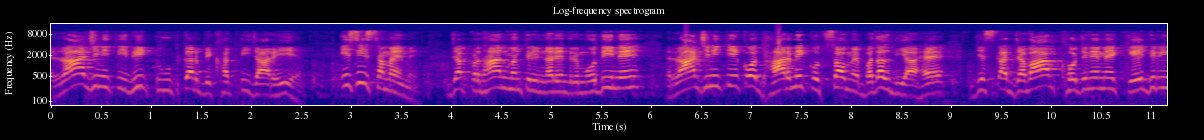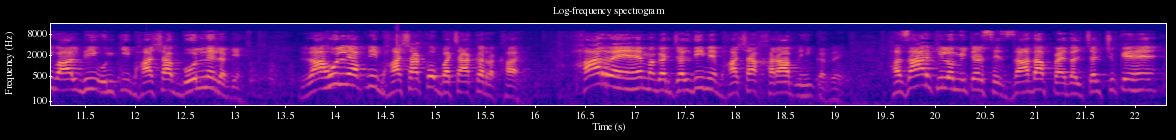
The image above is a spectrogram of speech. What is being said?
राजनीति भी टूटकर बिखरती जा रही है। इसी समय में, जब प्रधानमंत्री नरेंद्र मोदी ने राजनीति को धार्मिक उत्सव में बदल दिया है, जिसका जवाब खोजने में केजरीवाल भी उनकी भाषा बोलने लगे हैं। राहुल ने अपनी भाषा को बचाकर रखा है। हार रहे हैं, मगर जल्दी में भाषा खराब नहीं कर रहे। हज़ार किलोमीटर से ज़्यादा पैदल चल चुके हैं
